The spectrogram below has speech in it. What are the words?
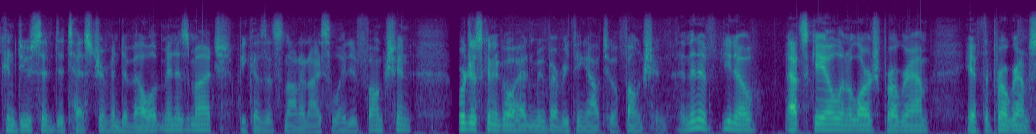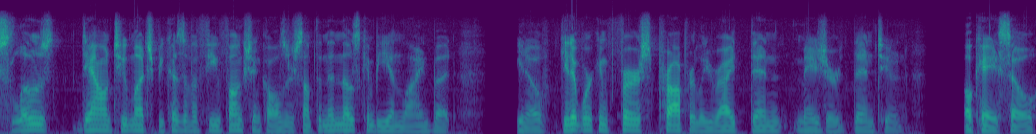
conducive to test-driven development as much because it's not an isolated function. We're just going to go ahead and move everything out to a function. And then if, you know, at scale in a large program, if the program slows down too much because of a few function calls or something, then those can be in line. But you know, get it working first properly, right? Then measure, then tune. Okay, so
